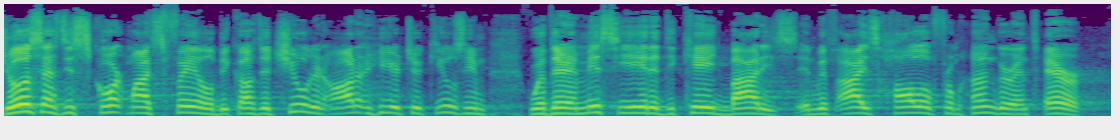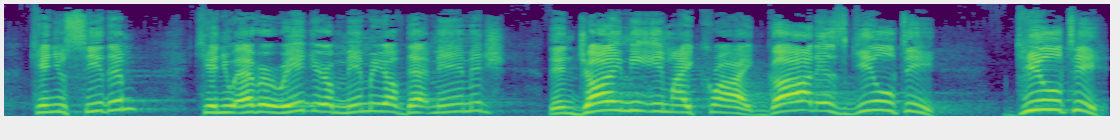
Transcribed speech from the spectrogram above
just as this court must fail, because the children aren't here to accuse him with their emaciated, decayed bodies and with eyes hollow from hunger and terror. Can you see them? Can you ever read your memory of that image? Then join me in my cry God is guilty, guilty.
